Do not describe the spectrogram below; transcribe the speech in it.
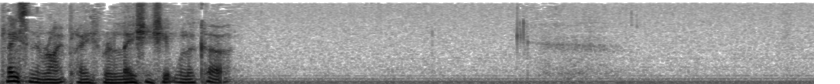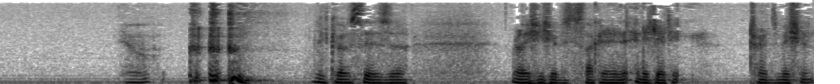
Place in the right place, relationship will occur. Because there's a relationship is like an energetic transmission.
